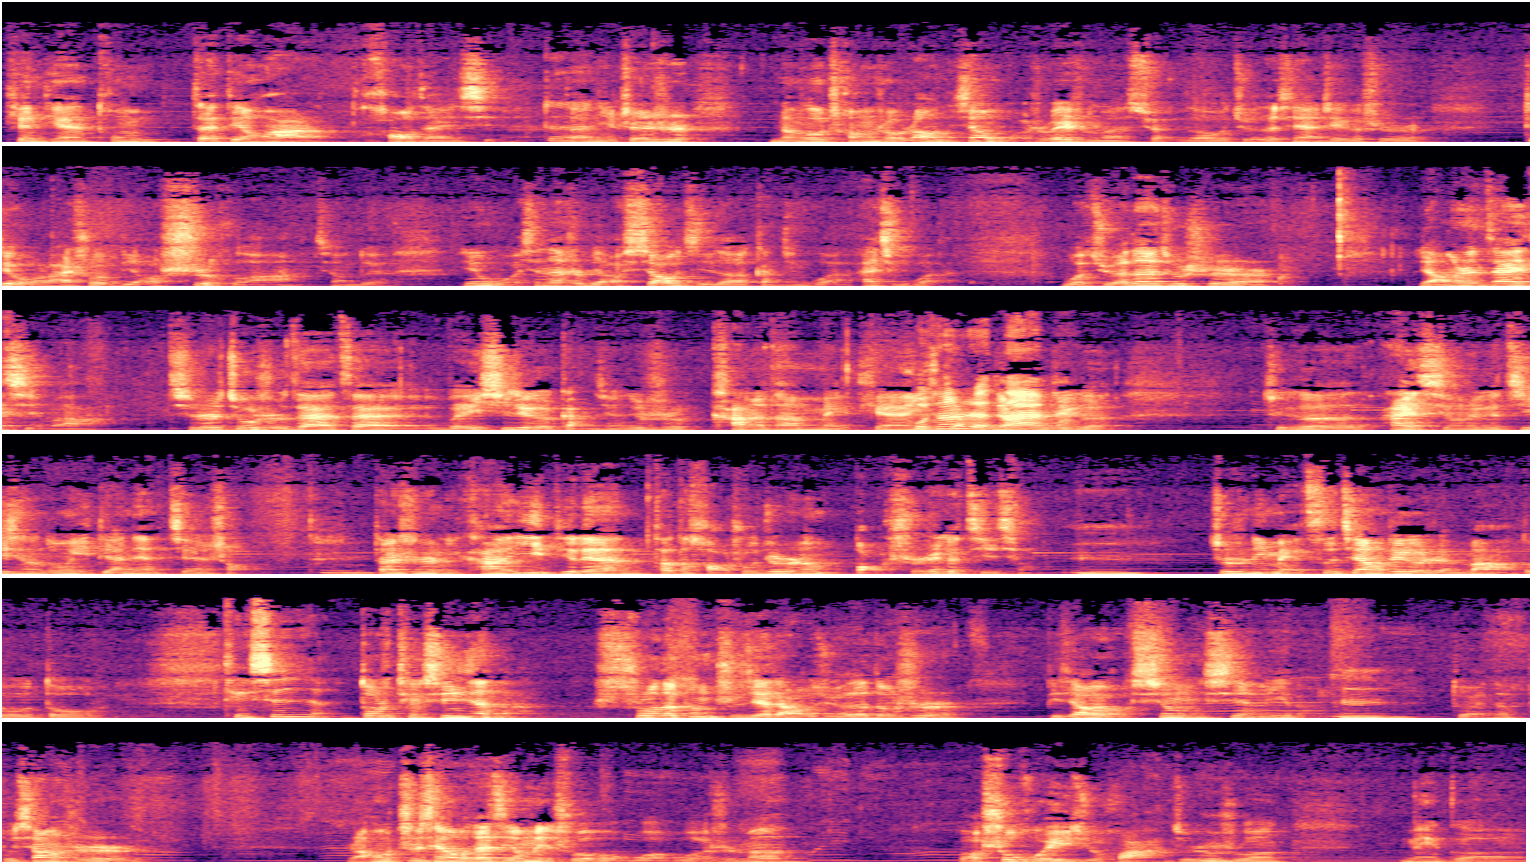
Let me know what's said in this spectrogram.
天天同在电话耗在一起。对但你真是能够成熟，然后你像我是为什么选择？我觉得现在这个是对我来说比较适合啊，相对，因为我现在是比较消极的感情观、爱情观。我觉得就是两个人在一起吧，其实就是在在维系这个感情，就是看着他每天一点一点地这个这个爱情这个激情的东西一点点减少。嗯但是你看异地恋，它的好处就是能保持这个激情，嗯，就是你每次见到这个人吧，都都挺新鲜。都是挺新鲜的。说的更直接点，我觉得都是比较有性吸引力的。嗯对，它不像是。然后之前我在节目里说过我我什么，我要收回一句话，就是说，那个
